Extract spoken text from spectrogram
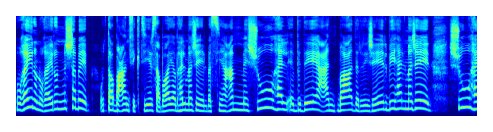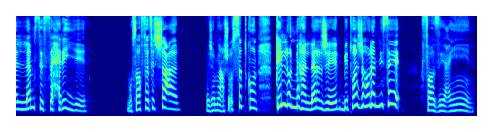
وغيرهم وغيرهم من الشباب. وطبعا في كتير صبايا بهالمجال بس يا عمي شو هالإبداع عند بعض الرجال بهالمجال؟ شو هاللمسة السحرية؟ مصفف الشعر. يا جماعة شو قصتكم كلهم مهن للرجال بيتوجهوا للنساء. فظيعين.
